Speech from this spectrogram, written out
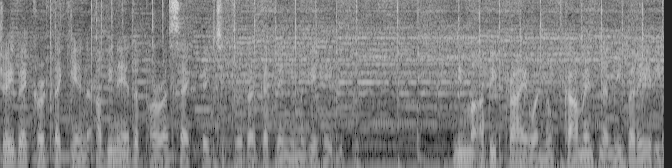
ಶೈವೆ ಕರ್ತಕಿಯನ್ ಅಭಿನಯದ ಪರಸೆಕ್ಟೆ ಚಿತ್ರದ ಕತೆ ನಿಮಗೆ ಹೇಗಿತ್ತು? ನಿಮ್ಮ ಅಭಿಪ್ರಾಯವನ್ನು ಕಾಮೆಂಟ್ನಲ್ಲಿ ಬರೆಯಿರಿ.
